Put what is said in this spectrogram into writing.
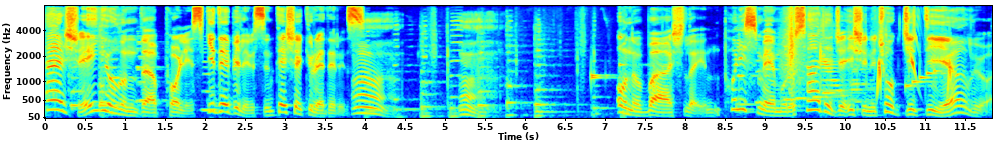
Her şey yolunda polis. Gidebilirsin. Teşekkür ederiz. Onu bağışlayın. Polis memuru sadece işini çok ciddiye alıyor.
